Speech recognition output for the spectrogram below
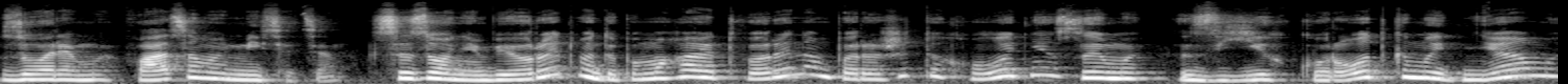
зорями, фазами місяця. Сезонні біоритми допомагають тваринам пережити холодні зими з їх короткими днями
